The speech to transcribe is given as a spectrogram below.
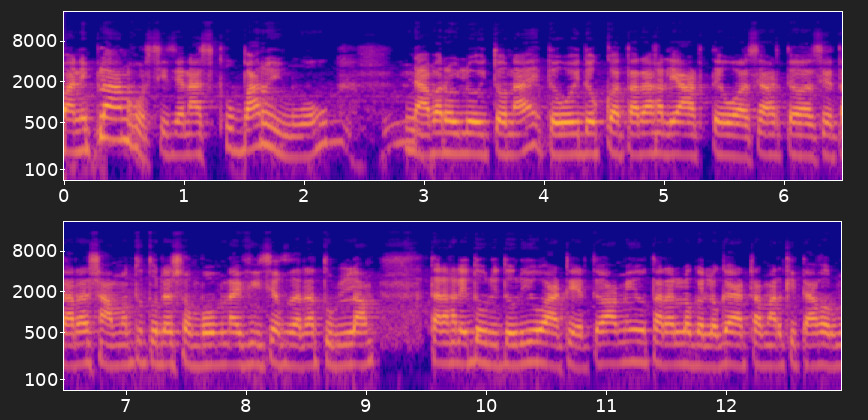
মানে প্ল্যান করছি যে আজকু বারইমু না বারইলে হইতো নাই তো ওই দক্ষ তারা খালি আটতেও আছে আটতেও আছে। তারা সামন্ত তোলা সম্ভব নাই ফিসে যারা তুললাম, তারা খালি দৌড়ি দৌড়িও আটের তো আমিও তারার লগে লগে আট আমার কিতা কর্ম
